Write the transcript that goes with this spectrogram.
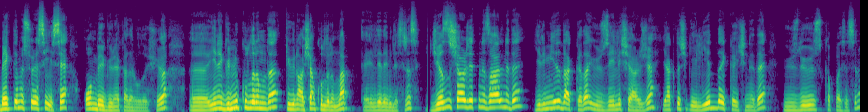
Bekleme süresi ise 11 güne kadar ulaşıyor. Ee, yine günlük kullanımda 2 günü aşan kullanımlar elde edebilirsiniz. Cihazı şarj etmeniz haline de 27 dakikada %50 şarja, yaklaşık 57 dakika içinde de %100 kapasitesine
